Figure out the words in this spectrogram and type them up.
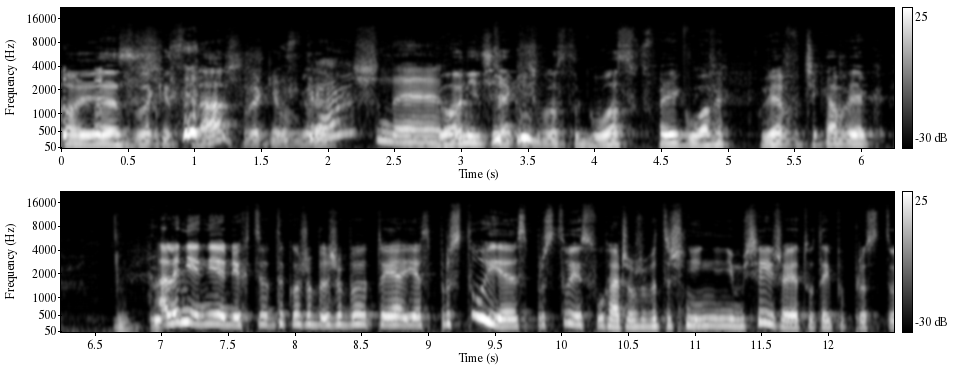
O Jezu, jakie straszne. Jakie straszne. Goni cię jakiś po prostu głos w twojej głowie. Ciekawe jak... Ale nie, nie, nie chcę tylko, żeby, żeby to ja, ja sprostuję, sprostuję słuchaczom, żeby też nie, nie, nie myśleli, że ja tutaj po prostu,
